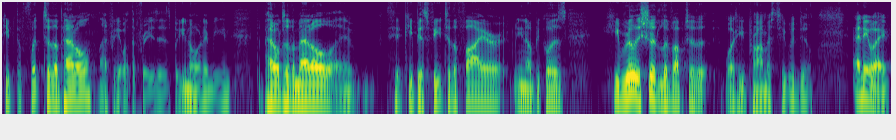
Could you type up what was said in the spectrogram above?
keep the foot to the pedal. I forget what the phrase is, but you know what I mean. The pedal to the metal, uh, keep his feet to the fire, you know, because he really should live up to the, what he promised he would do. Anyway,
